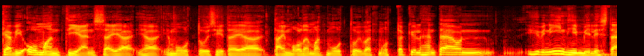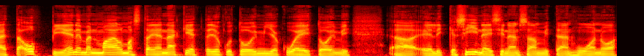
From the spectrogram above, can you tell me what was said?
kävi oman tiensä ja, ja, ja muuttui siitä, ja, tai molemmat muuttuivat, mutta kyllähän tämä on hyvin inhimillistä, että oppii enemmän maailmasta ja näkee, että joku toimii, joku ei toimi, äh, eli siinä ei sinänsä ole mitään huonoa.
